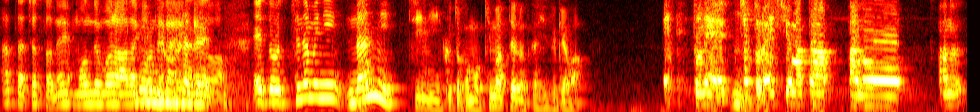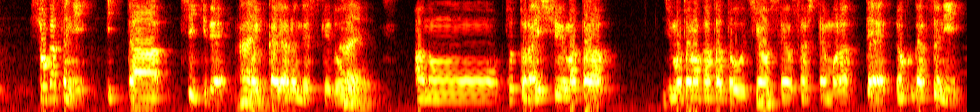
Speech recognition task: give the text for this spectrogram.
あとはちょっとね揉んでもらわなきゃいけないけど。えっとちなみに何日に行くとかも決まってるんですか日付は？えっとね、ちょっと来週またあの、あの、正月に行った地域ではい。もう一回やるんですけど、はい。あのーちょっと来週また地元の方と打ち合わせをさせてもらって、6月に、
